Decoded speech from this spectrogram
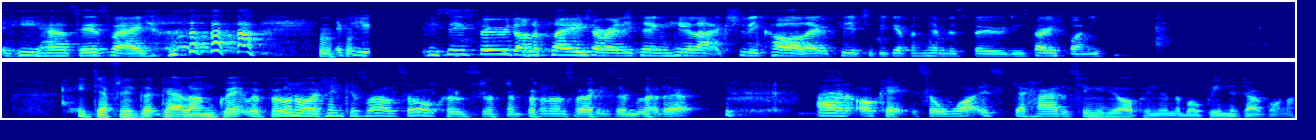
he has his way. if you if he sees food on a plate or anything, he'll actually call out for you to be giving him his food. He's very funny. He definitely got along great with Bruno, I think, as well. So, because Bruno's very similar there. And okay, so what is the hardest thing in your opinion about being a dog owner?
